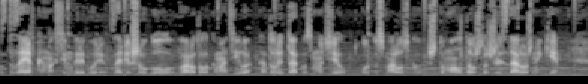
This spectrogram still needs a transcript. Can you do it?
с дозаявкой Максима Григорьева, забившего гол в ворота Локомотива, который так возмутил Ольгу Сморозскую, что мало того, что железнодорожники а,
